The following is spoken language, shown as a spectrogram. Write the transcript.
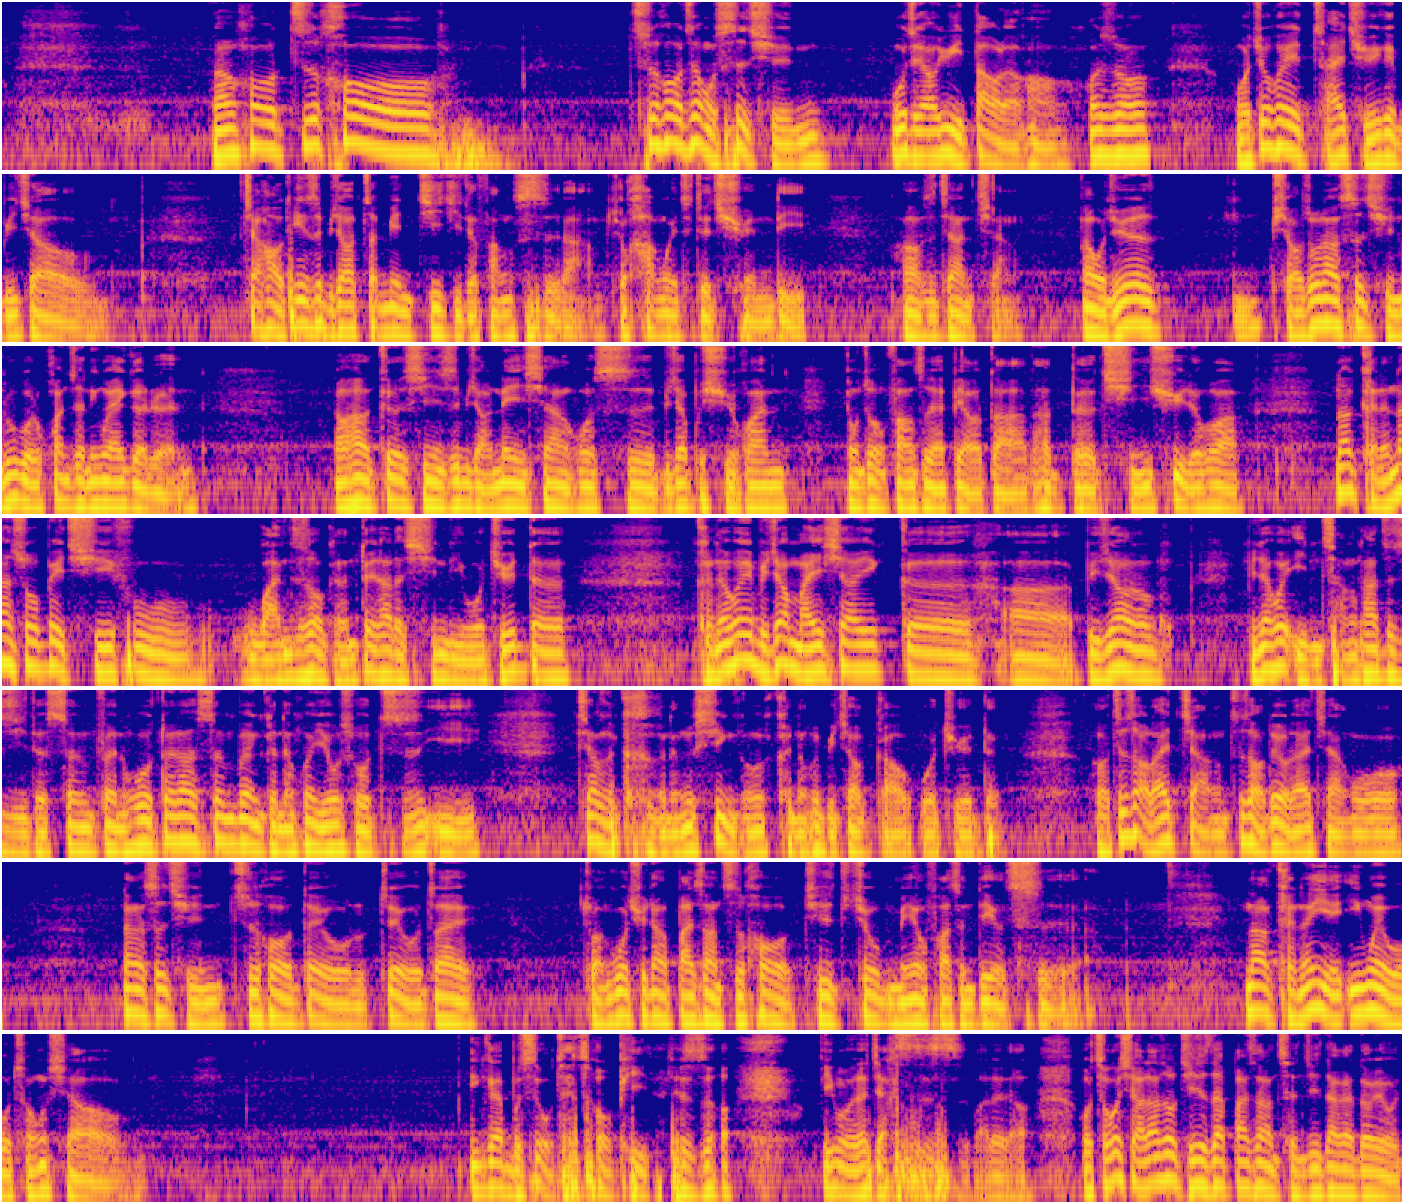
然后之后，之后这种事情，我只要遇到了哈，或者说，我就会采取一个比较讲好听是比较正面积极的方式啦，就捍卫自己的权利，啊是这样讲。那我觉得小周那事情，如果换成另外一个人，然后他的个性是比较内向，或是比较不喜欢用这种方式来表达他的情绪的话。那可能那时候被欺负完之后，可能对他的心理，我觉得可能会比较埋下一个呃比较比较会隐藏他自己的身份，或对他的身份可能会有所质疑，这样的可能性可能可能会比较高。我觉得哦，至少来讲，至少对我来讲，我那个事情之后，对我对我在转过去那个班上之后，其实就没有发生第二次了。那可能也因为我从小。应该不是我在臭屁的，就是说，因为我在讲事实吧，对吧？我从小那时候，其实，在班上成绩大概都有，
